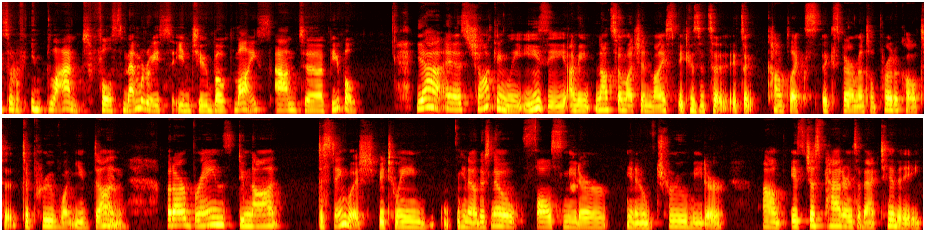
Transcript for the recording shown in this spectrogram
sort of implant false memories into both mice and uh, people. Yeah, and it's shockingly easy. I mean, not so much in mice because it's a it's a complex experimental protocol to to prove what you've done. Mm. But our brains do not distinguish between, you know, there's no false meter, you know, true meter. Um, it's just patterns of activity,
